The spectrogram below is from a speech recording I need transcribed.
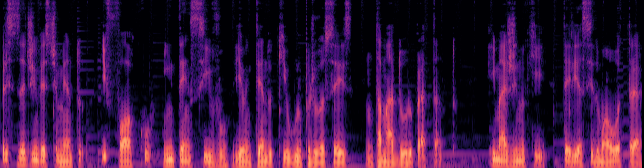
precisa de investimento e foco intensivo e eu entendo que o grupo de vocês não está maduro para tanto. Imagino que teria sido uma outra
